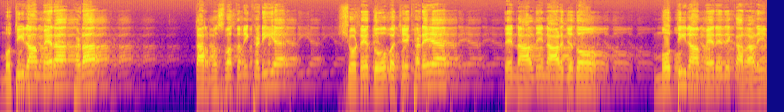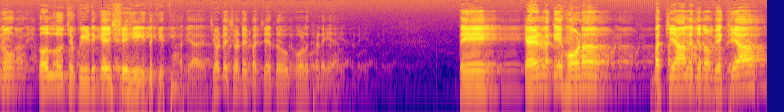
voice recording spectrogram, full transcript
ਮੋਤੀ ਰਾਮ ਮਹਿਰਾ ਖੜਾ, ਧਰਮ ਸਵਤਨੀ ਖੜੀ ਹੈ ਛੋਟੇ ਦੋ ਬੱਚੇ ਖੜੇ ਆ ਤੇ ਨਾਲ ਦੀ ਨਾਲ ਜਦੋਂ ਮੋਤੀ ਰਾਮ ਮਹਿਰੇ ਦੇ ਘਰ ਵਾਲੇ ਨੂੰ ਕੋਲੂ ਚਪੀੜ ਕੇ ਸ਼ਹੀਦ ਕੀਤਾ ਗਿਆ। ਛੋਟੇ ਛੋਟੇ ਬੱਚੇ ਦੋ ਕੋਲ ਖੜੇ ਆ ਤੇ ਕਹਿਣ ਲੱਗੇ ਹੁਣ ਬੱਚਿਆਂ ਨਾਲ ਜਦੋਂ ਵੇਖਿਆ,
